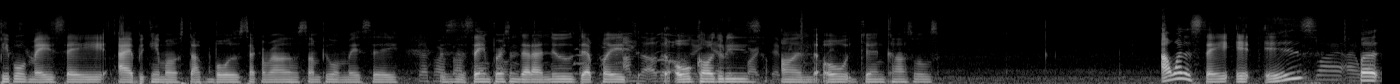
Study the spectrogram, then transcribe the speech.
people may say I became unstoppable the second round. Some people may say this is the same person that I knew that played the old Call of Duties on the old gen consoles. I want to say it is, but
